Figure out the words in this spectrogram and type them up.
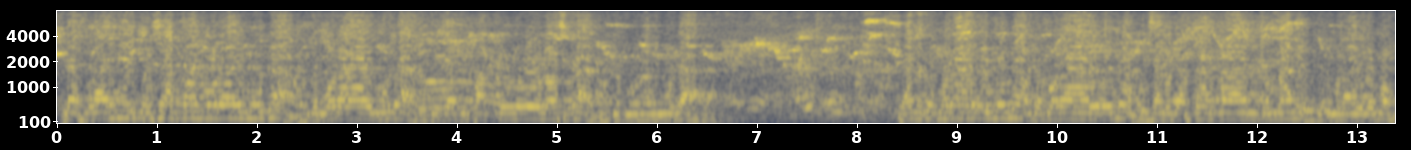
Nah setelah ini dipersiapkan murai muda. Untuk murai muda di tiket 40 losgan untuk murai muda. Dan untuk murai umumnya untuk murai umum bisa didaftarkan kembali untuk murai umum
